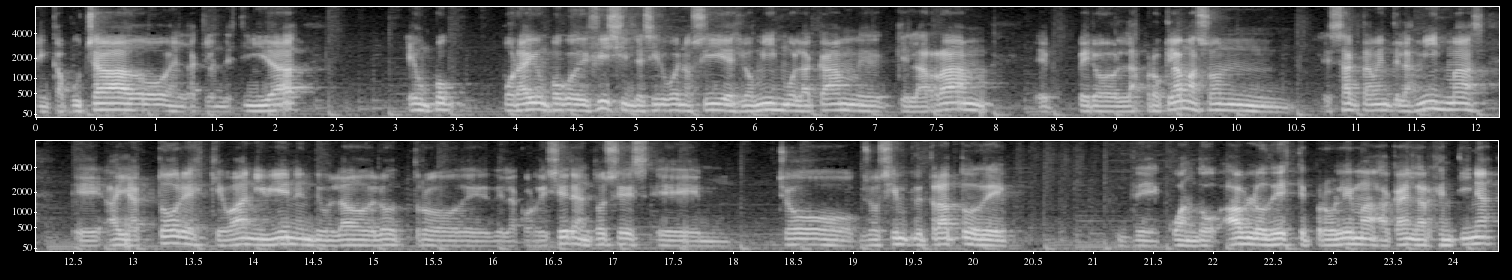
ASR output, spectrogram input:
encapuchado, en la clandestinidad, es un poco, por ahí un poco difícil decir, bueno, sí, es lo mismo la CAM eh, que la RAM, pero las proclamas son exactamente las mismas. Eh, hay actores que van y vienen de un lado del otro de, la cordillera, entonces eh, yo, yo siempre trato de, cuando hablo de este problema acá en la Argentina,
